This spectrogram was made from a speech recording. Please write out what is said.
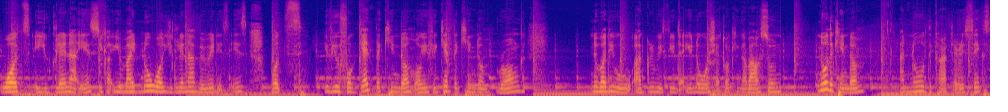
what a euglena is. You can you might know what euglena viridis is, but if you forget the kingdom or if you get the kingdom wrong, nobody will agree with you that you know what you're talking about. So know the kingdom and know the characteristics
